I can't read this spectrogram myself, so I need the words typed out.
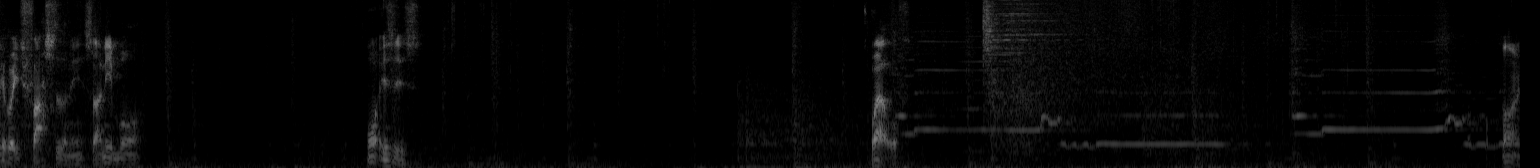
Yeah, but he's faster than me, so I need more. What is his? 12. Fine.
